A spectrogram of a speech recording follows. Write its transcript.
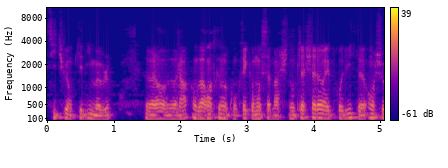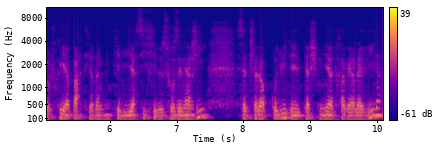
situé en pied d'immeuble. Euh, alors voilà, on va rentrer dans le concret, comment ça marche. Donc la chaleur est produite en chaufferie à partir d'un bouquet diversifié de sources d'énergie. Cette chaleur produite est acheminée à travers la ville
